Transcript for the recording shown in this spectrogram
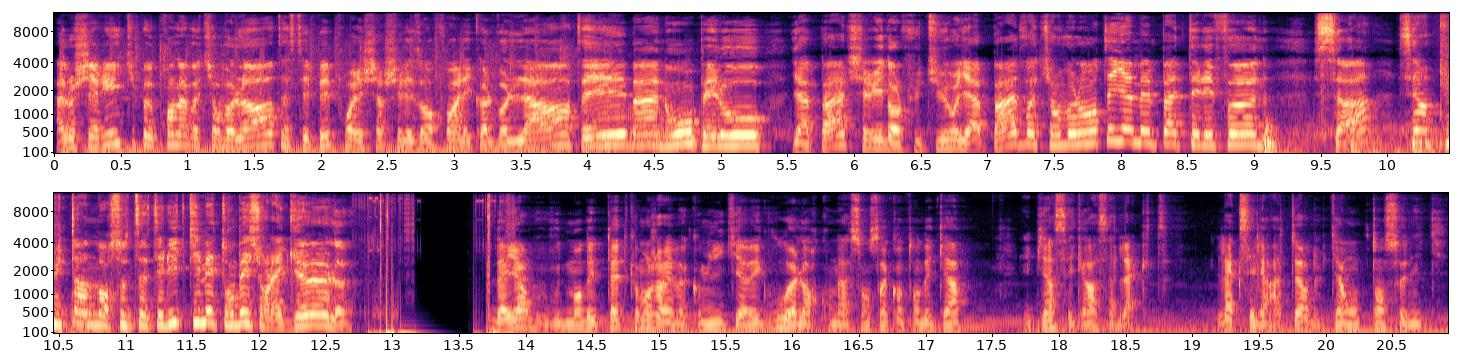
Allô chérie, tu peux prendre la voiture volante, STP, pour aller chercher les enfants à l'école volante Eh ben non, pélo Y a pas de chérie dans le futur, y a pas de voiture volante et y même pas de téléphone Ça, c'est un putain de morceau de satellite qui m'est tombé sur la gueule D'ailleurs, vous vous demandez peut-être comment j'arrive à communiquer avec vous alors qu'on a 150 ans d'écart. Eh bien, c'est grâce à l'ACT, l'accélérateur de chaos tensonique.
